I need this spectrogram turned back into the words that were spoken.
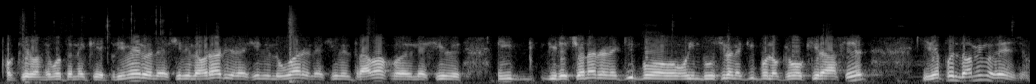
porque es donde vos tenés que primero elegir el horario, elegir el lugar, elegir el trabajo, elegir y direccionar al equipo o inducir al equipo lo que vos quieras hacer, y después el domingo de ellos.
